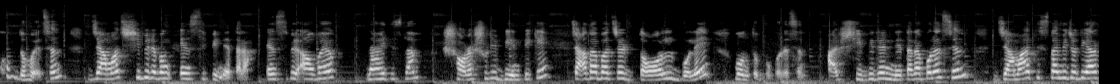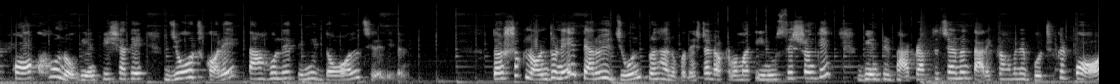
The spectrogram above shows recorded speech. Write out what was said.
ক্ষুব্ধ হয়েছেন জামাত শিবির এবং এনসিপি নেতারা। এনসিপির আহ্বায়ক নাহিদ ইসলাম সরাসরি বিএনপিকে চাঁদাবাজার দল বলে মন্তব্য করেছেন। আর শিবিরের নেতারা বলেছেন, জামায়াত ইসলামী যদি আর কখনো বিএনপির সাথে জোট করে, তাহলে তিনি দল ছেড়ে দিবেন। দর্শক, লন্ডনে তেরোই জুন প্রধান উপদেষ্টা ডক্টর মোহাম্মদ ইউনুসের সঙ্গে বিএনপির ভারপ্রাপ্ত চেয়ারম্যান তারেক রহমানের বৈঠকের পর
